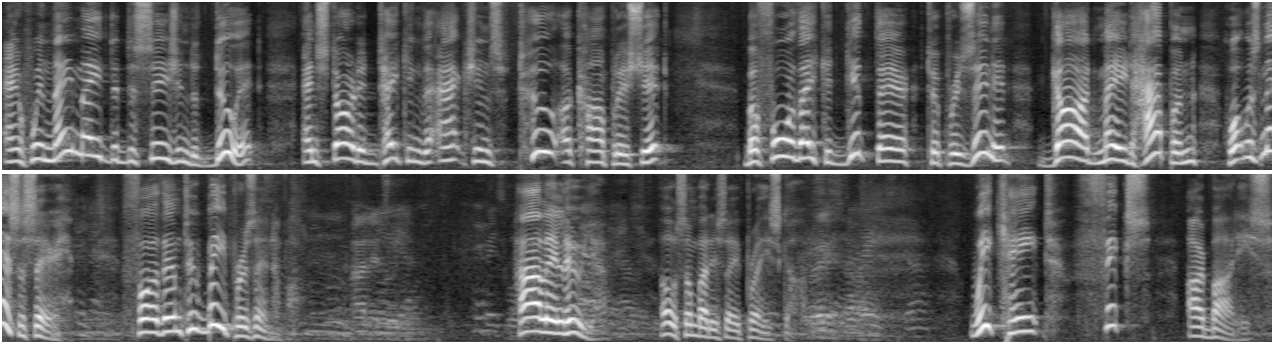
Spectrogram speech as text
And when they made the decision to do it and started taking the actions to accomplish it, before they could get there to present it, God made happen what was necessary for them to be presentable. Hallelujah. Hallelujah. Oh, somebody say, Praise God. We can't fix our bodies,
